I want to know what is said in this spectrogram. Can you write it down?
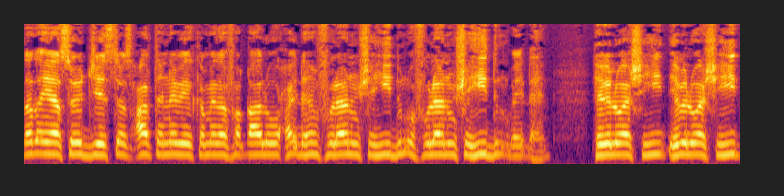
dad ayaa soo jeestay asxaabta nebiga ka mid a faqaaluu waxay dhaheen fulaanun shahiidun wa fulaanun shahiidun bay dhaheen hebel waa shahiid hebel waa shahiid.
